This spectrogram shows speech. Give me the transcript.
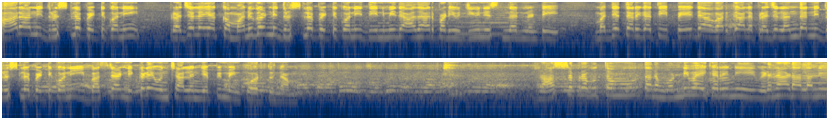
భారాన్ని దృష్టిలో పెట్టుకొని ప్రజల యొక్క మనుగడిని దృష్టిలో పెట్టుకొని దీని మీద ఆధారపడి జీవనిస్తున్నటువంటి మధ్యతరగతి పేద వర్గాల ప్రజలందరినీ దృష్టిలో పెట్టుకొని ఈ బస్ ఇక్కడే ఉంచాలని చెప్పి మేము కోరుతున్నాము. రాష్ట్ర ప్రభుత్వము తన మొండి వైఖరిని విడనాడాలని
